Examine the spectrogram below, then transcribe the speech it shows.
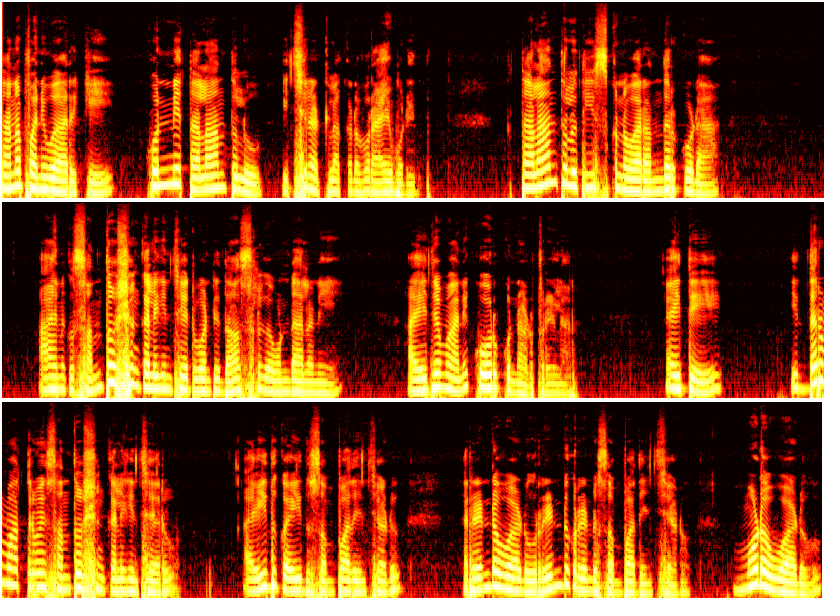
తన పనివారికి కొన్ని తలాంతులు ఇచ్చినట్లు అక్కడ వ్రాయబడింది తలాంతులు తీసుకున్న వారందరూ కూడా ఆయనకు సంతోషం కలిగించేటువంటి దాసులుగా ఉండాలని ఆ యజమాని కోరుకున్నాడు ప్రియులారు. అయితే ఇద్దరు మాత్రమే సంతోషం కలిగించారు. ఐదుకు ఐదు సంపాదించాడు. రెండవవాడు రెండుకు రెండు సంపాదించాడు. మూడవవాడు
